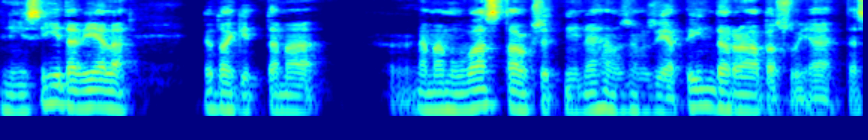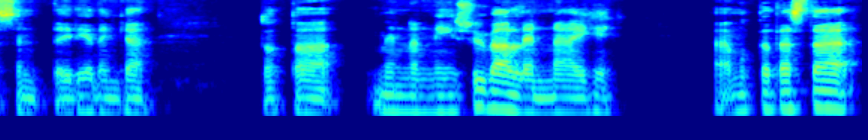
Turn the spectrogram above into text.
Niin siitä vielä jotakin tämä, nämä mun vastaukset, niin nehän on semmoisia pintaraapasuja, että tässä nyt ei tietenkään tota, mennä niin syvälle näihin. Mutta tästä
